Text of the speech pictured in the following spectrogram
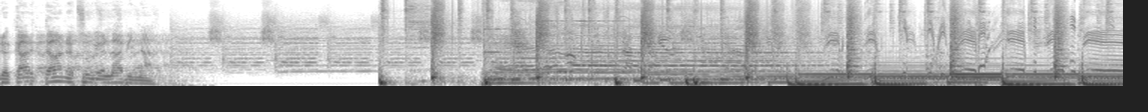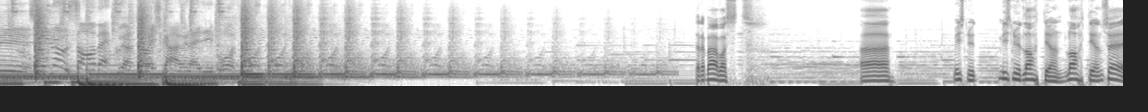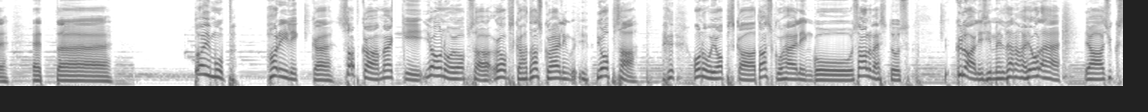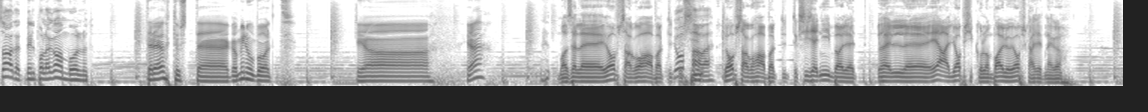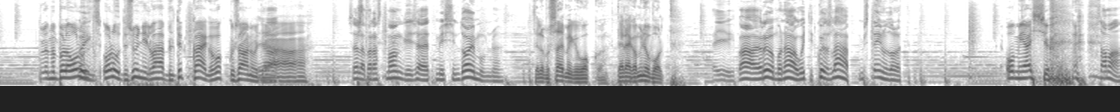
türa karta on, et suvi on läbi, näe. siin on Saabeku ja Toška kuradi pood, pood, pood, pood, pood, pood, pood, tere päevast äh,. Mis nüüd, mis nüüd lahti on? lahti on see, et äh, toimub harilik äh, Sapka, Mäki ja onu Jopsa, Jopska taskuhäälingu, Jopsa, onu Jopska taskuhäälingu salvestus. külalisi meil täna ei ole ja siukest saadet meil pole ka ammu olnud. tere õhtust äh, ka minu poolt. ja jah, ma selle Jopsa koha pealt ütleks, Jopsa koha pealt ütleks ise nii palju, et ühel eh, heal jopsikul on palju jopskasid nagu. kuule, me pole olud, olude sunnil vahepeal tükk aega kokku saanud ja, Jaa. sellepärast ma ongi see, et mis siin toimub noh. sellepärast saimegi kokku. tere ka minu poolt. ei, väga rõõm on näha, kutid, kuidas läheb, mis teinud olete? omi asju. sama,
